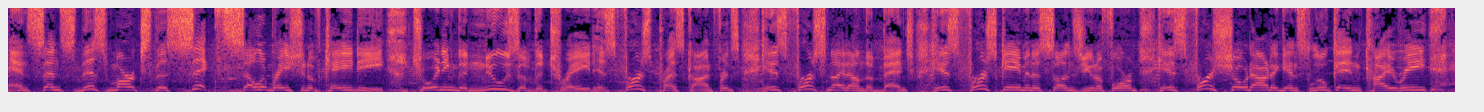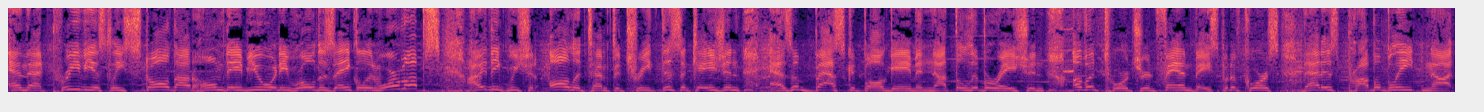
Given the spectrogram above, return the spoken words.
And since this marks the sixth celebration of KD, joining the news of the trade, his first press conference, his first night on the bench, his first game in a Suns uniform, his first showdown against Luka and Kyrie, and that stalled out home debut when he rolled his ankle in warm-ups, I think we should all attempt to treat this occasion as a basketball game and not the liberation of a tortured fan base. But of course, that is probably not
